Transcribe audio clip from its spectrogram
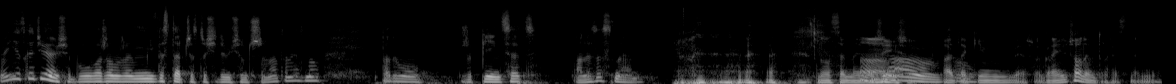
no i nie zgodziłem się, bo uważam, że mi wystarczy 173, natomiast no padło, że 500, ale ze snem. No sen najważniejszy. A, Ale takim, wiesz, ograniczonym trochę snem, nie?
